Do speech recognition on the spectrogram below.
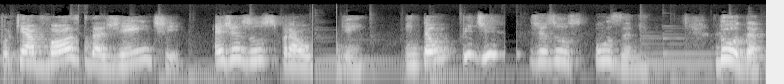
porque a voz da gente é Jesus para alguém. Então, pedir, Jesus, usa-me. Duda,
